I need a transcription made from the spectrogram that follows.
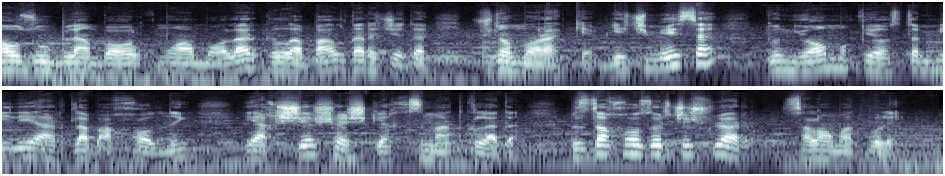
mavzu bilan bog'liq muammolar global darajada juda murakkab yechimi esa dunyo miqyosida milliardlab aholining yaxshi yashashiga xizmat qiladi bizda hozir hozircha shular. Salomat bo'ling.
